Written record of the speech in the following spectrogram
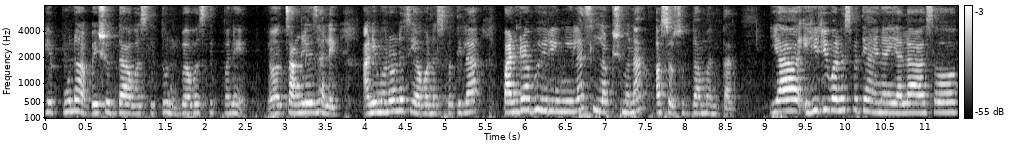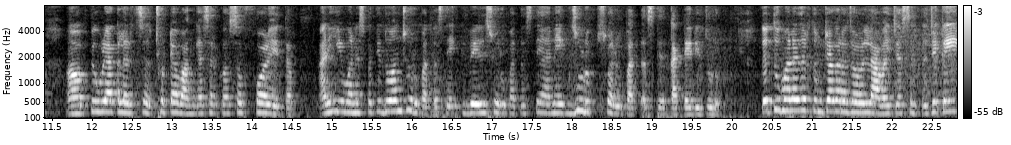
हे पुन्हा बेशुद्ध अवस्थेतून व्यवस्थितपणे चांगले झाले. आणि म्हणूनच या वनस्पतीला पांढऱ्या भुईरिंगणीलाच लक्ष्मणा असं सुद्धा म्हणतात. या ही जी वनस्पती आहे ना याला असं पिवळ्या कलरचं छोट्या वांग्यासारखं असं फळ येतं. आणि ही वनस्पती दोन स्वरूपात असते. एक वेल स्वरूपात असते आणि एक झुडूप स्वरूपात असते काटेरी झुडूप. तर तुम्हाला जर तुमच्या घराजवळ लावायची असेल तर जे काही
